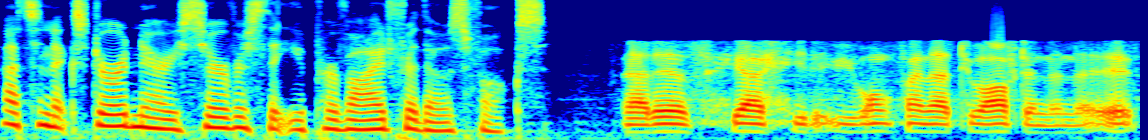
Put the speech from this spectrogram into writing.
That's an extraordinary service that you provide for those folks. That is, yeah, you, you won't find that too often, and it's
